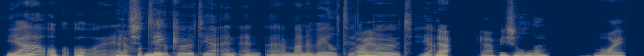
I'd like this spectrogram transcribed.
Ja, ook oh, ergotherapeut, ja, en, en uh, manueel therapeut. Oh ja. Ja. ja. Bijzonder. Mooi.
